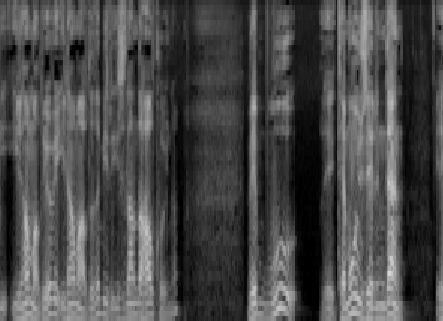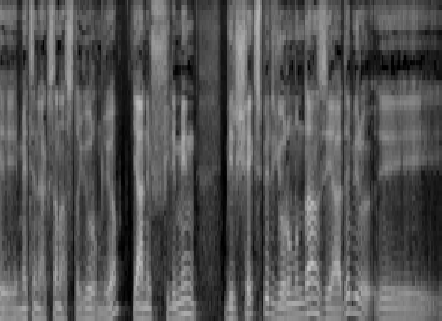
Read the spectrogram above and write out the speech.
bir ilham alıyor ve ilham aldığı da bir İzlanda halk oyunu. Ve bu e, tema üzerinden e, Metin Erksan aslında yorumluyor. Yani filmin bir Shakespeare yorumundan ziyade bir e,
